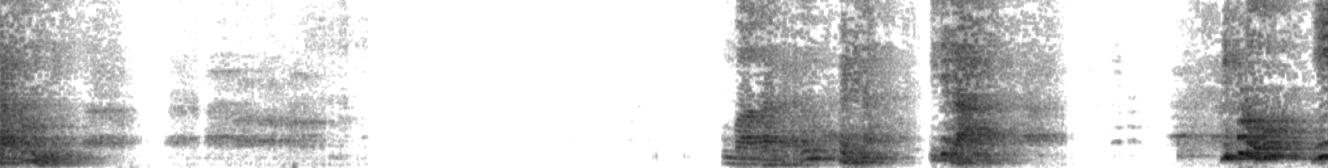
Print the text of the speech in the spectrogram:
కటకం పథకం పెట్టినాం. ఇది రాయి. ఇప్పుడు ఈ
